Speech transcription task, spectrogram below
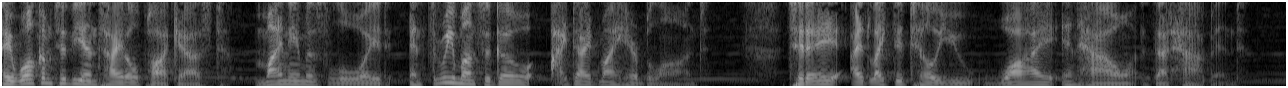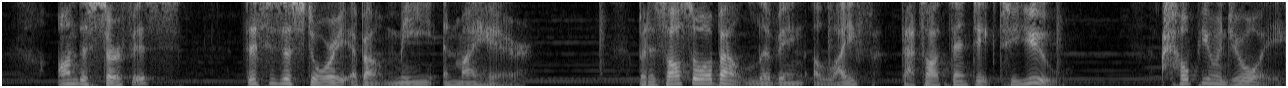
Hey, welcome to the Untitled Podcast. My name is Lloyd, and three months ago, I dyed my hair blonde. Today, I'd like to tell you why and how that happened. On the surface, this is a story about me and my hair, but it's also about living a life that's authentic to you. I hope you enjoy.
